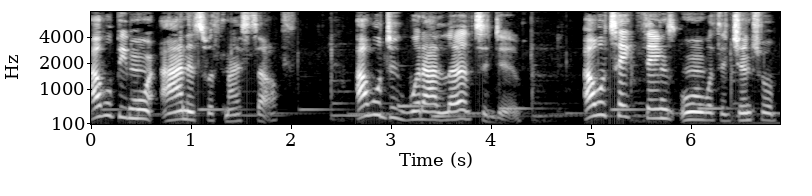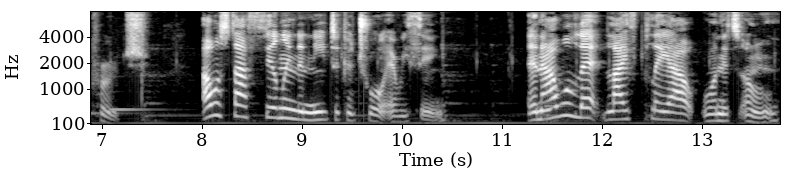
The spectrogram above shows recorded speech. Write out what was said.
I will be more honest with myself. I will do what I love to do. I will take things on with a gentle approach. I will stop feeling the need to control everything. And I will let life play out on its own.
